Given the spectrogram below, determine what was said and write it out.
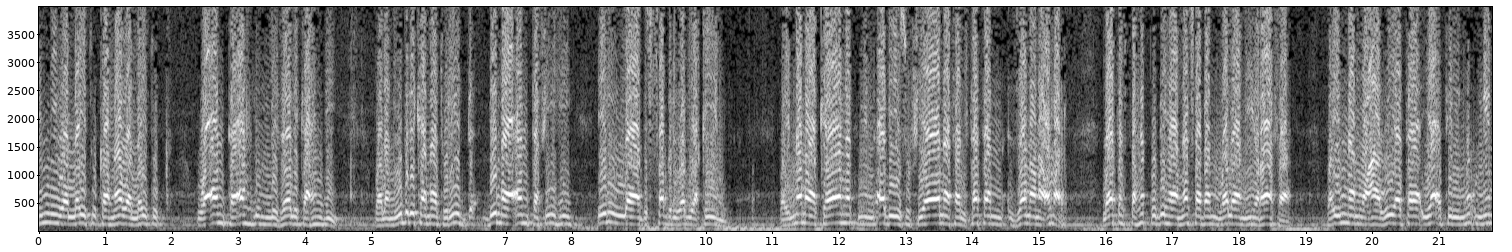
إني وليتك ما وليتك وأنت أهل لذلك عندي ولن يدرك ما تريد بما أنت فيه إلا بالصبر واليقين. وإنما كانت من أبي سفيان فلتة زمن عمر لا تستحق بها نسبا ولا ميراثا. وإن معاوية يأتي المؤمن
